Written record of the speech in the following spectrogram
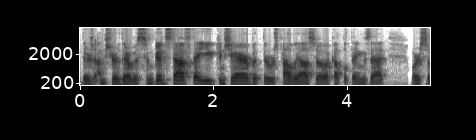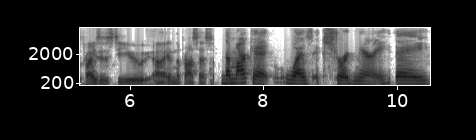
there's i'm sure there was some good stuff that you can share but there was probably also a couple things that were surprises to you uh, in the process? The market was extraordinary. They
